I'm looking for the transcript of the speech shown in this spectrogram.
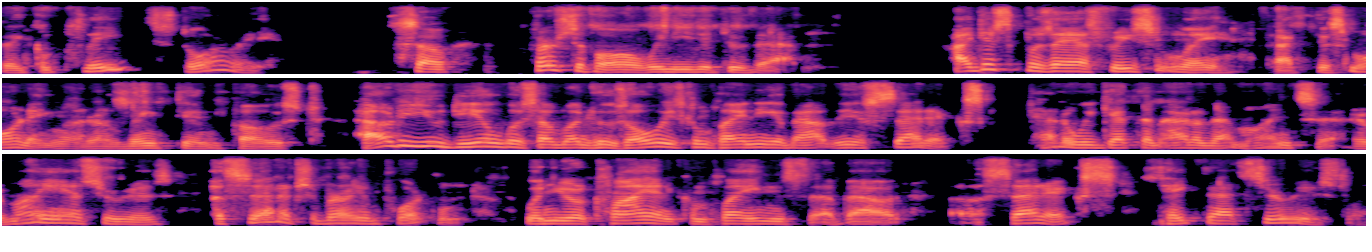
the complete story. So, first of all, we need to do that. I just was asked recently, in fact, this morning on a LinkedIn post, how do you deal with someone who's always complaining about the aesthetics? How do we get them out of that mindset? And my answer is aesthetics are very important. When your client complains about aesthetics, take that seriously.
